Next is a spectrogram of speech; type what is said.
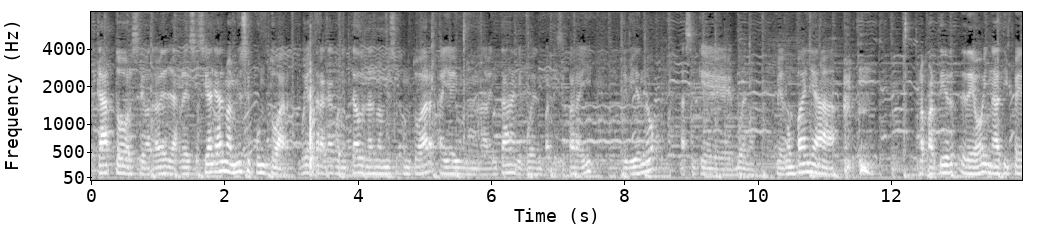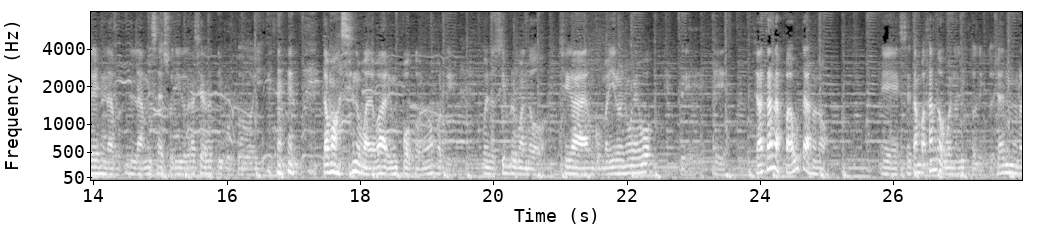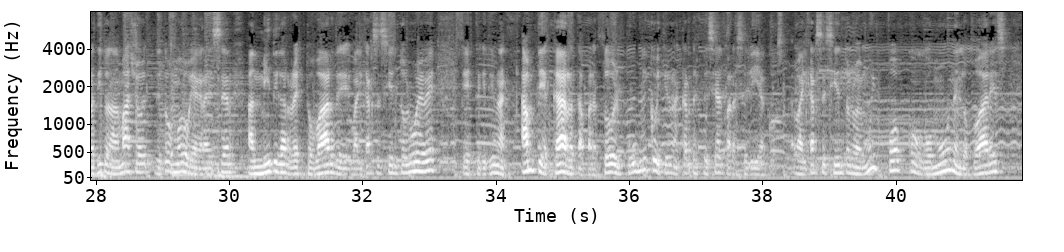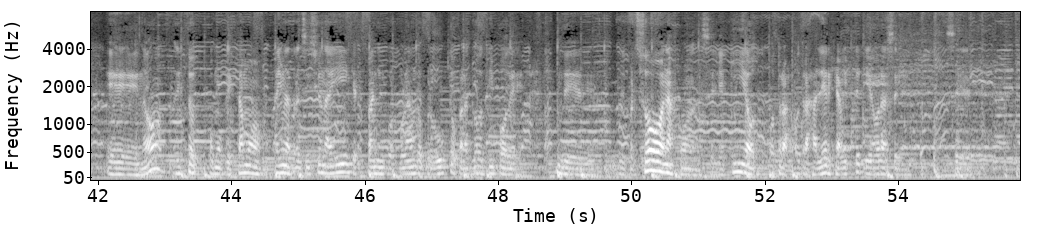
514 o a través de las redes sociales, almamusic.ar. Voy a estar acá conectado en almamusic.ar, ahí hay una ventana que pueden participar ahí escribiendo, así que bueno, me acompaña a partir de hoy Nati Pérez en la, mesa de sonido. Gracias Nati por todo ahí. Estamos haciendo malabares un poco, ¿no? Porque, bueno, siempre cuando llega un compañero nuevo, este, eh, ¿ya están las pautas o no? Eh, ¿Se están bajando? Bueno, listo, listo. Ya en un ratito nada más. Yo de todos modos voy a agradecer a Midgar Resto Bar de Balcarce 109, este, que tiene una amplia carta para todo el público y tiene una carta especial para celíacos. Balcarce 109, muy poco común en los bares eh, ¿no? Esto como que estamos, hay una transición ahí que están incorporando productos para todo tipo de, personas con celiaquía otras, otras alergias, ¿viste? Que ahora se,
